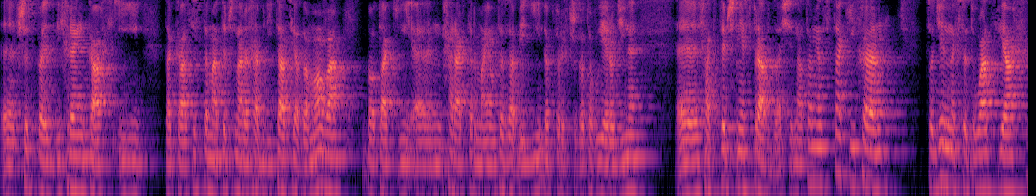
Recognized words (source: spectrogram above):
e, wszystko jest w ich rękach i taka systematyczna rehabilitacja domowa, bo taki e, charakter mają te zabiegi, do których przygotowuje rodziny, e, faktycznie sprawdza się. Natomiast w takich codziennych sytuacjach,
